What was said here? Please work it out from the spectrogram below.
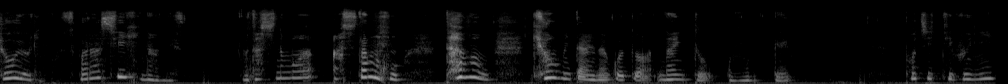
今日よりも素晴らしい日なんです。私の明日も多分今日みたいなことはないと思ってポジティブに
